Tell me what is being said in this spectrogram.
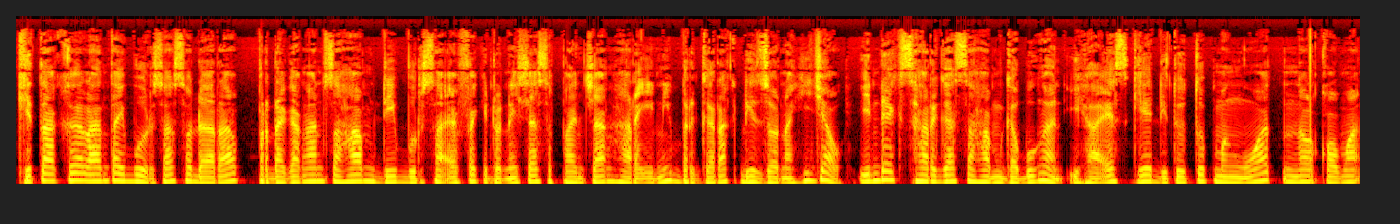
Kita ke lantai bursa, saudara. Perdagangan saham di Bursa Efek Indonesia sepanjang hari ini bergerak di zona hijau. Indeks harga saham gabungan IHSG ditutup menguat 0,64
